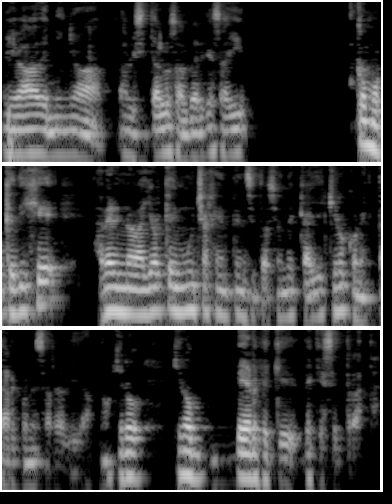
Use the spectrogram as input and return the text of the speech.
me llevaba de niño a, visitar los albergues ahí. Como que dije, a ver, en Nueva York hay mucha gente en situación de calle, quiero conectar con esa realidad, ¿no? Quiero, quiero ver de qué, de qué se trata.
